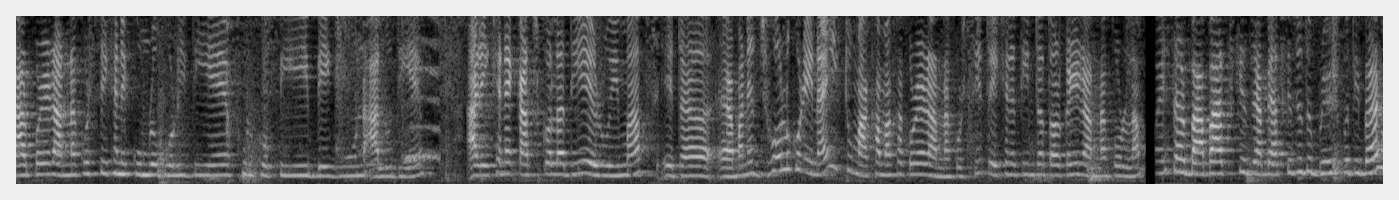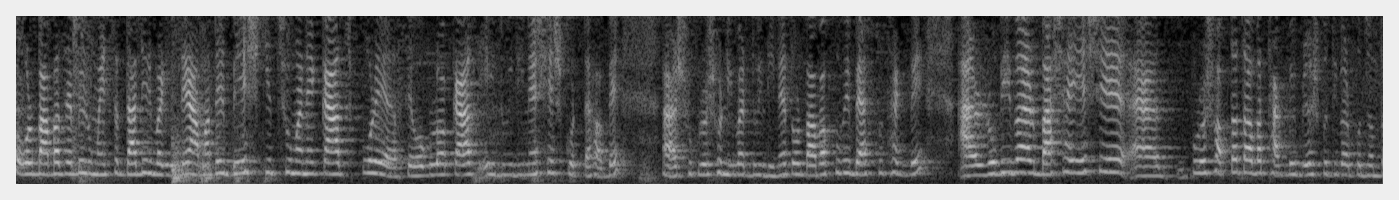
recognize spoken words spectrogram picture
তারপরে রান্না করছি এখানে কুমড়ো বড়ি দিয়ে, ফুলকপি, বেগুন, আলু দিয়ে। আর এখানে কাঁচকলা দিয়ে রুই মাছ, এটা মানে ঝোল করি নাই, একটু মাখা মাখা করে রান্না করছি। তো এখানে তিনটা তরকারি রান্না করলাম। রুমাইসার বাবা আজকে যাবে, আজকে যেহেতু বৃহস্পতিবার, ওর বাবা যাবে রুমাইসার দাদির বাড়িতে। আমাদের বেশ কিছু মানে কাজ পড়ে আছে। ওগুলো কাজ এই দুই দিনে শেষ করতে হবে। আর শুক্র, শনিবার দুই দিনে। তোর বাবা খুবই ব্যস্ত থাকবে। আর রবিবার বাসায় এসে পুরো সপ্তাহ তো আবার থাকবে বৃহস্পতিবার পর্যন্ত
